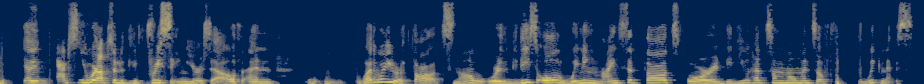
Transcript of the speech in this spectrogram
uh, you were absolutely freezing yourself, and what were your thoughts no were these all winning mindset thoughts or did you had some moments of weakness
